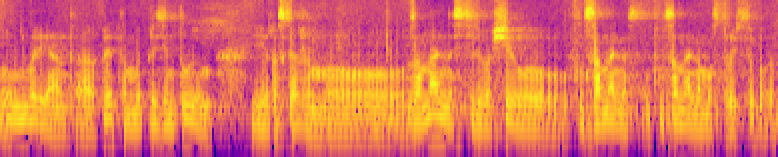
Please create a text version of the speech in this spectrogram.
ну, не вариант. А при этом мы презентуем и расскажем о зональности или вообще о функциональном устройстве города.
